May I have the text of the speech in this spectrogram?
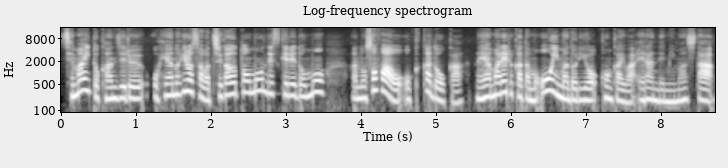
狭いと感じるお部屋の広さは違うと思うんですけれどもあのソファーを置くかどうか悩まれる方も多い間取りを今回は選んでみました。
